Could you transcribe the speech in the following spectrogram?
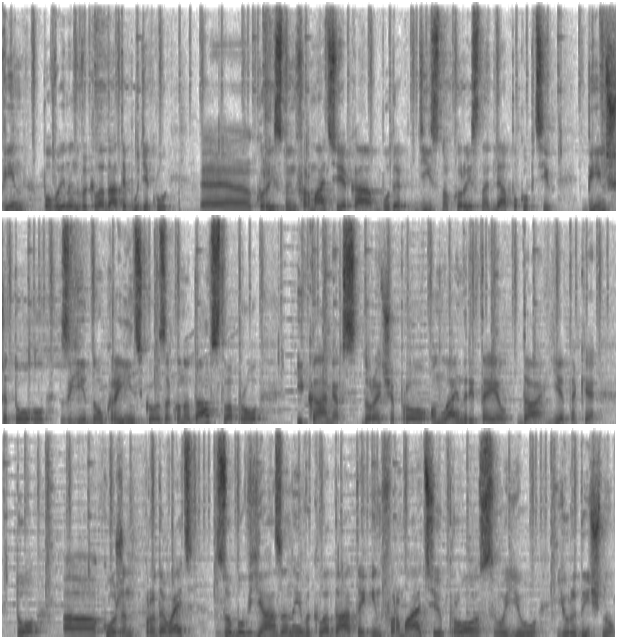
він повинен викладати будь-яку е, корисну інформацію, яка буде дійсно корисна для покупців. Більше того, згідно українського законодавства про e-commerce, до речі, про онлайн рітейл, да, є таке. То е, кожен продавець зобов'язаний викладати інформацію про свою юридичну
